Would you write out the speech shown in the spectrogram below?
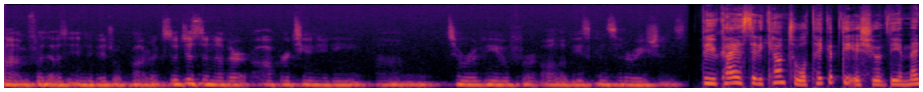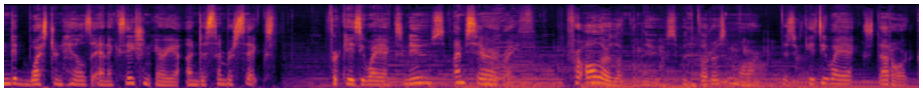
um, for those individual projects. So just another opportunity um, to review for all of these considerations. The Ukiah City Council will take up the issue of the amended Western Hills annexation area on December 6th. For KZYX News, I'm Sarah Reith. For all our local news, with photos and more, visit kzyx.org.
